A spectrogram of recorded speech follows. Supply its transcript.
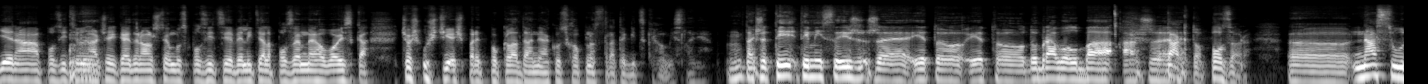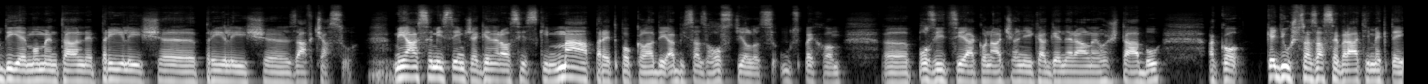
ide na pozíciu náčelníka generálneho z pozície veliteľa pozemného vojska, čož už tiež predpokladá nejakú schopnosť strategického myslenia. Hm, takže ty, ty myslíš, že je to, je to dobrá voľba a že... Takto, pozor. E, na súdy je momentálne príliš, e, príliš e, zavčasu. My ja si myslím, že generál Sisky má predpoklady, aby sa zhostil s úspechom pozície ako náčelníka generálneho štábu. Ako keď už sa zase vrátime k tej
